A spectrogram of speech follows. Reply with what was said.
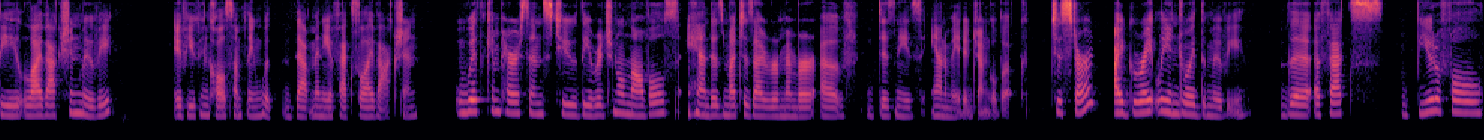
the live action movie, if you can call something with that many effects live action, with comparisons to the original novels and as much as I remember of Disney's animated Jungle Book. To start, I greatly enjoyed the movie. The effects, beautiful,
